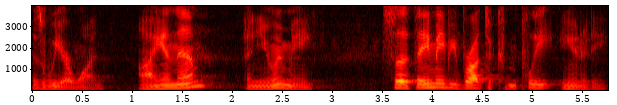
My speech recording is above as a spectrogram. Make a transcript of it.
as we are one, I in them and you in me, so that they may be brought to complete unity.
